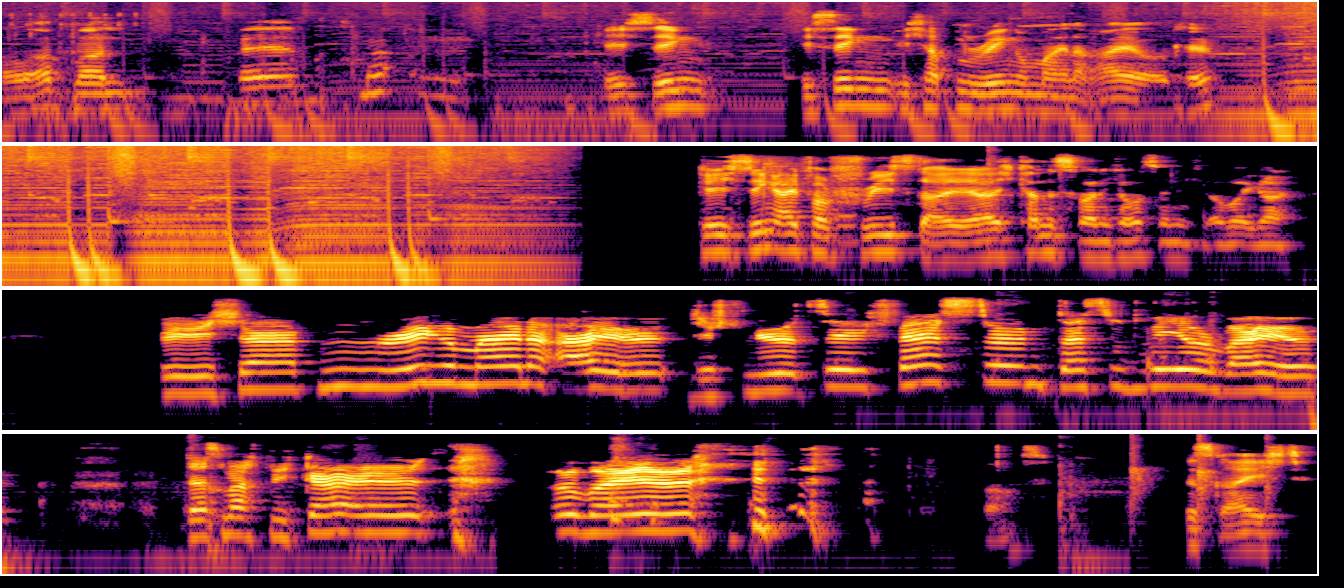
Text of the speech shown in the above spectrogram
Hau ab, Mann. Man. Na, Ich sing. Ich sing, ich hab einen Ring um meine Eier, okay? Okay, ich sing einfach Freestyle, ja. Ich kann es zwar nicht auswendig, aber egal. Ich hab einen Ring um meine Eier, der schnürt sich fest und das tut weh, oh weia. Das macht mich geil, oh weia. Das reicht.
